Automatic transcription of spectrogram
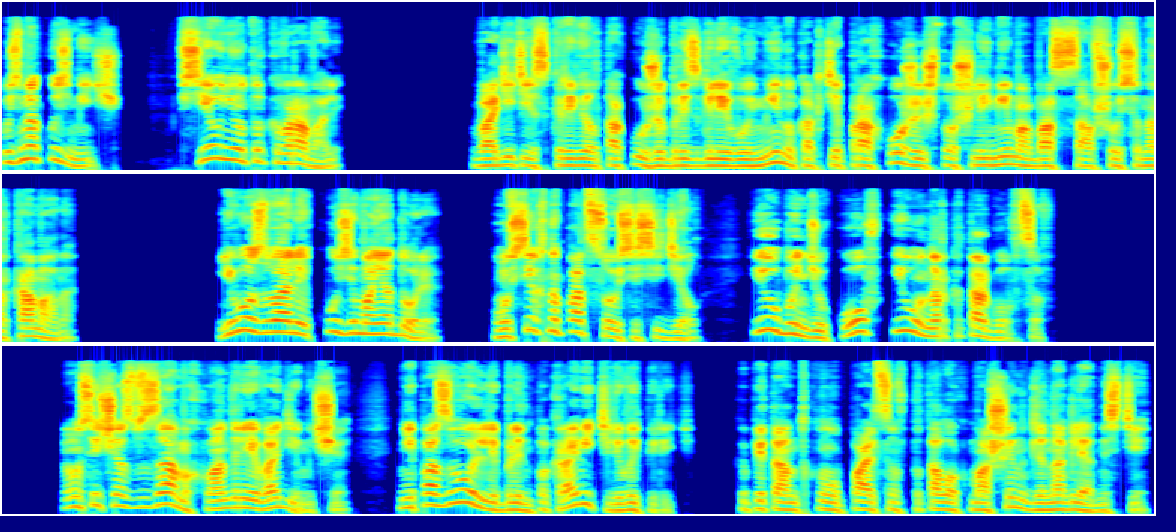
Кузьма Кузьмич. Все у него только воровали. Водитель скривил такую же брезгливую мину, как те прохожие, что шли мимо обоссавшегося наркомана. Его звали Кузя Моя Доля. Он у всех на подсосе сидел. И у бандюков, и у наркоторговцев. Он сейчас в замах у Андрея Вадимовича. Не позволили, блин, покровители выпереть. Капитан ткнул пальцем в потолок машины для наглядности.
